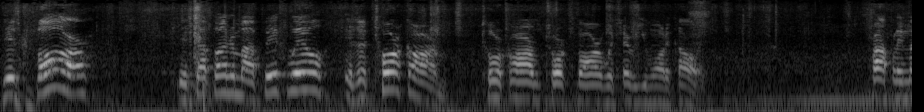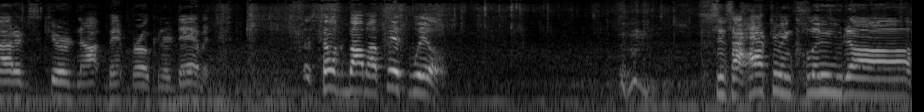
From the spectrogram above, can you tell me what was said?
This bar that's up under my fifth wheel is a torque arm. Torque arm, torque bar, whichever you want to call it. Properly mounted, secured, not bent, broken, or damaged. Let's talk about my fifth wheel. Since I have to include uh,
